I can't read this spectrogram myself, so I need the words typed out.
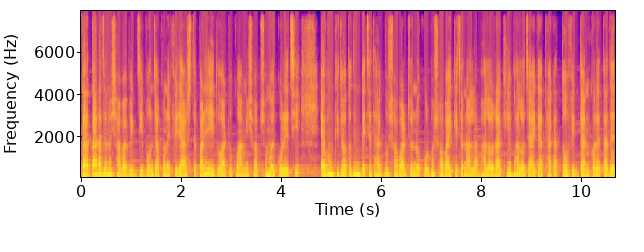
তা, তারা যেন স্বাভাবিক জীবনযাপনে ফিরে আসতে পারে। এই দোয়াটুকু আমি সব সময় করেছি। এবং কি যতদিন বেঁচে থাকব, সবার জন্য করব। সবাইকে যেন আল্লাহ ভালো রাখে, ভালো জায়গায় থাকার তৌফিক দান করে তাদের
